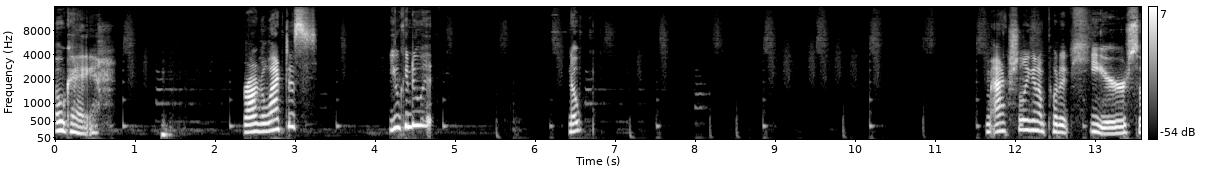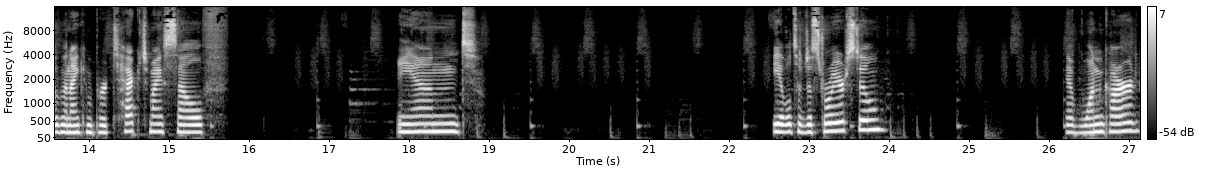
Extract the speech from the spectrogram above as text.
Okay. Draw Galactus? You can do it. Nope. I'm actually going to put it here so then I can protect myself and be able to destroy her still. I have one card.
